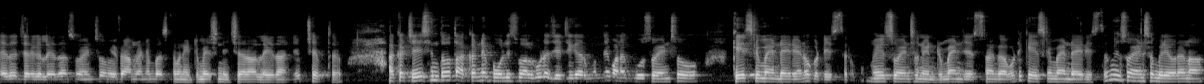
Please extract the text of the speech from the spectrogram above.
లేదా జరగలేదా? సో అండ్ సో మీ ఫ్యామిలీ మెంబర్స్కి ఏమైనా ఇంటిమేషన్ ఇచ్చారా? లేదా? అని చెప్పి చెప్తారు. అక్కడ చేసిన తర్వాత అక్కడనే పోలీస్ వాళ్ళు కూడా జడ్జి గారి ముందే మనకు so and so case remand diary అని ఒకటి ఇస్తారు. మీరు సో అండ్ సో నేను రిమైండ్ చేస్తున్నాను కాబట్టి కేసు రిమైండ్ డైరీ ఇస్తారు. మీరు సో అండ్ సో మీరు ఎవరైనా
